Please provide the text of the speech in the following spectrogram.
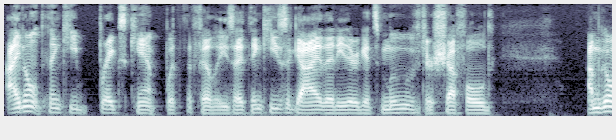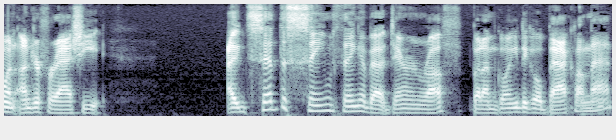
I don't think he breaks camp with the Phillies. I think he's a guy that either gets moved or shuffled. I'm going under for Asche. I said the same thing about Darin Ruf, but I'm going to go back on that.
